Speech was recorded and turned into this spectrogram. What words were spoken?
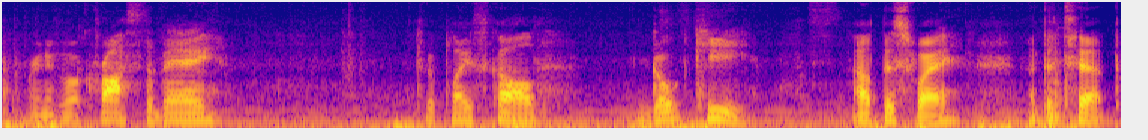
We're gonna go across the bay to a place called Goat Cay out this way at the tip.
